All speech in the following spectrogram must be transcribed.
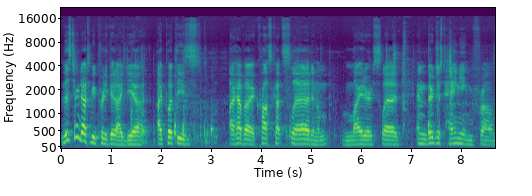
This turned out to be a pretty good idea. I put these, I have a crosscut sled and a miter sled and they're just hanging from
